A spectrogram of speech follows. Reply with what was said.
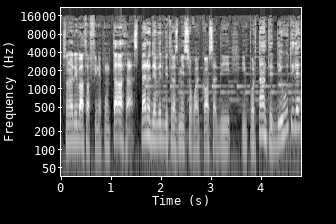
sono arrivato a fine puntata, spero di avervi trasmesso qualcosa di importante e di utile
